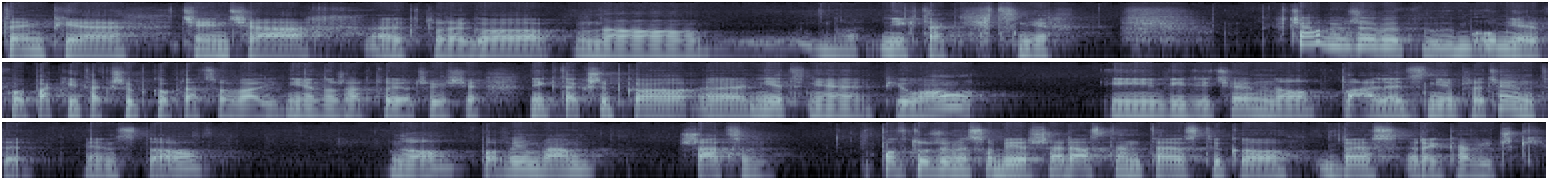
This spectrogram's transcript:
tempie cięcia, e, którego no, no, nikt tak nie tnie. Chciałbym, żeby u mnie chłopaki tak szybko pracowali. Nie, no żartuję oczywiście. Nikt tak szybko e, nie tnie piłą i widzicie, no palec nieprzecięty. Więc to, no powiem Wam, szacun. Powtórzymy sobie jeszcze raz ten test, tylko bez rękawiczki.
